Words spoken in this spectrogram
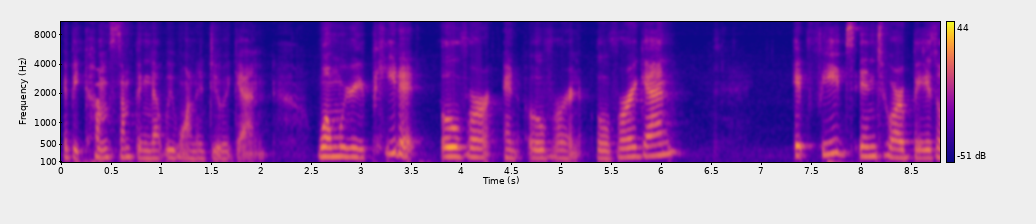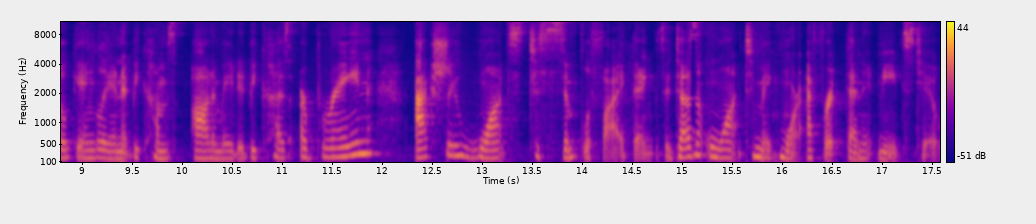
it becomes something that we want to do again. When we repeat it over and over and over again, it feeds into our basal ganglia and it becomes automated because our brain actually wants to simplify things. It doesn't want to make more effort than it needs to.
